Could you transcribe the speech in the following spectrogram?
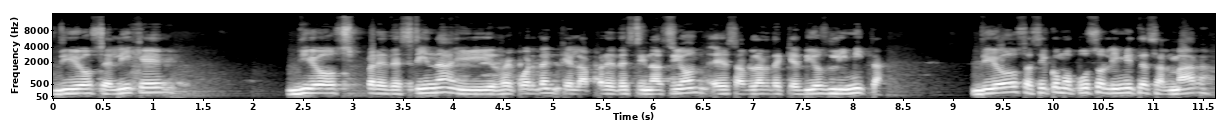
Dios elige, Dios predestina y recuerden que la predestinación es hablar de que Dios limita. Dios, así como puso límites al mar,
